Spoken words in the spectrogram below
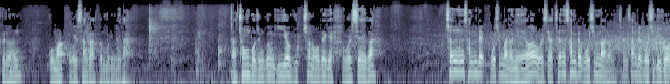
그런 꼬마 올상가 건물입니다. 자, 총 보증금 2억 6,500에 월세가 1,350만 원이에요. 월세가 1,350만 원, 1,350이고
